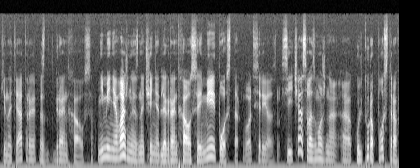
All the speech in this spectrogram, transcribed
кинотеатры с Грайндхауса. Не менее важное значение для Грайндхауса имеет постер. Вот серьезно. Сейчас, возможно, э, культура постеров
